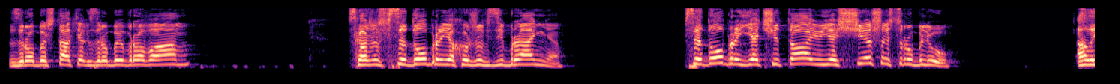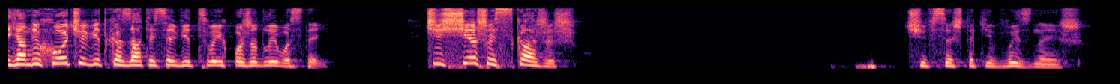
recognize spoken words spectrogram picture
Зробиш так, як зробив Раваам? Скажеш, все добре, я ходжу в зібрання. Все добре, я читаю, я ще щось роблю. Але я не хочу відказатися від своїх пожадливостей. Чи ще щось скажеш? Чи все ж таки визнаєш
